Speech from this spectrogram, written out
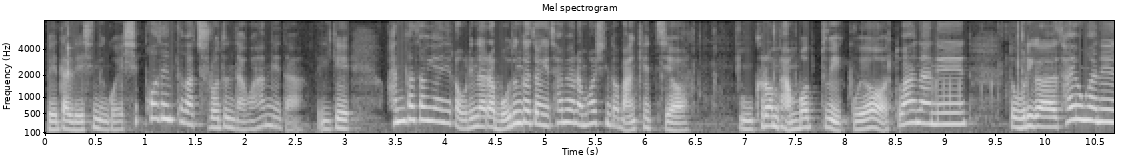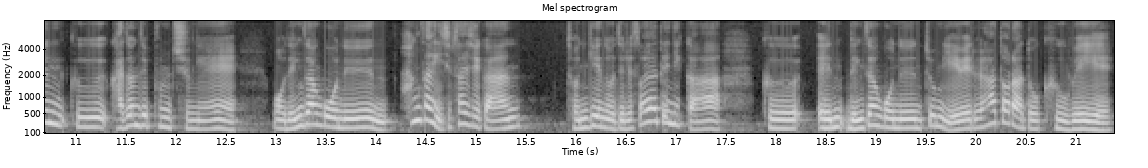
매달 내시는 거에 10%가 줄어든다고 합니다. 이게 한 가정이 아니라 우리나라 모든 가정이 참여하면 훨씬 더 많겠지요. 음, 그런 방법도 있고요. 또 하나는 또 우리가 사용하는 그 가전제품 중에 뭐 냉장고는 항상 24시간 전기 에너지를 써야 되니까 그 에- 냉장고는 좀 예외를 하더라도 그 외에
